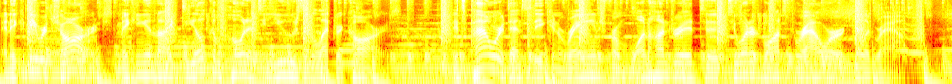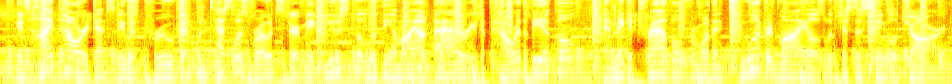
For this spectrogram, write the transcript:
and it can be recharged, making it an ideal component to use in electric cars. Its power density can range from 100 to 200 watts per hour or kilogram. Its high power density was proven when Tesla's Roadster made use of the lithium ion battery to power the vehicle and make it travel for more than 200 miles with just a single charge.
